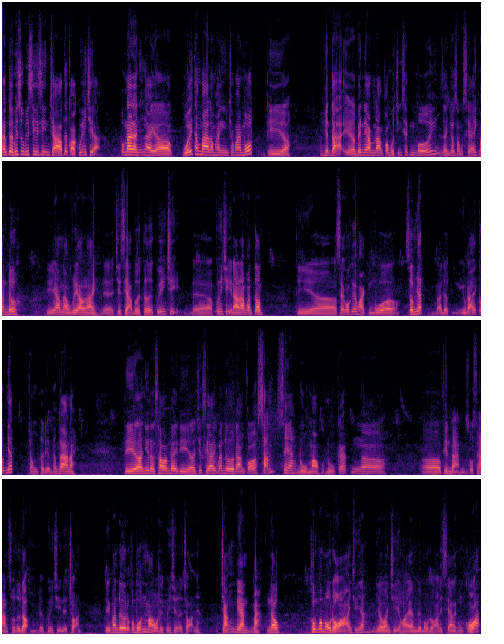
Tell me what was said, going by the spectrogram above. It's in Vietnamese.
Em Tuyền Mitsubishi xin chào tất cả quý anh chị ạ. Hôm nay là những ngày uh, cuối tháng 3 năm 2021 Thì uh, hiện tại uh, bên em đang có một chính sách mới dành cho dòng xe Xpander Thì em làm video này để chia sẻ với tới quý anh chị Để quý anh chị nào đang quan tâm Thì uh, sẽ có kế hoạch mua sớm nhất và được ưu đãi tốt nhất trong thời điểm tháng 3 này. Thì uh, như đằng sau em đây thì uh, chiếc xe Xpander đang có sẵn xe đủ màu, đủ các uh, uh, phiên bản số sàn số tự động để quý anh chị lựa chọn. Thì Xpander nó có bốn màu để quý anh chị lựa chọn nhé. Trắng đen bạc nâu. Không có màu đỏ anh chị nhé. Nhiều anh chị hỏi em về màu đỏ thì xe này không có.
